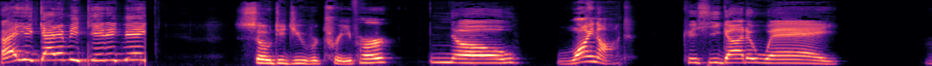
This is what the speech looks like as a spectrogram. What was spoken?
Are you gotta be kidding me? So did you retrieve her? No. Why not? Cause she got away. You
